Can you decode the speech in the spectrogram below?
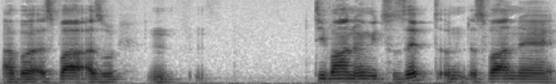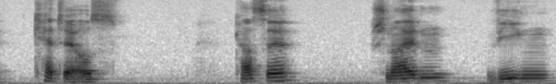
aber es war also, die waren irgendwie zu siebt und es war eine Kette aus Kasse, Schneiden, Wiegen,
